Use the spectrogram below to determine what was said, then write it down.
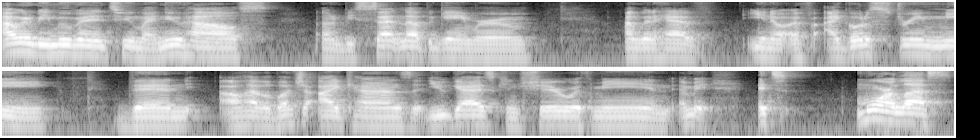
I'm going to be moving into my new house. I'm going to be setting up a game room. I'm going to have, you know, if I go to stream me, then I'll have a bunch of icons that you guys can share with me. And I mean, it's more or less,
